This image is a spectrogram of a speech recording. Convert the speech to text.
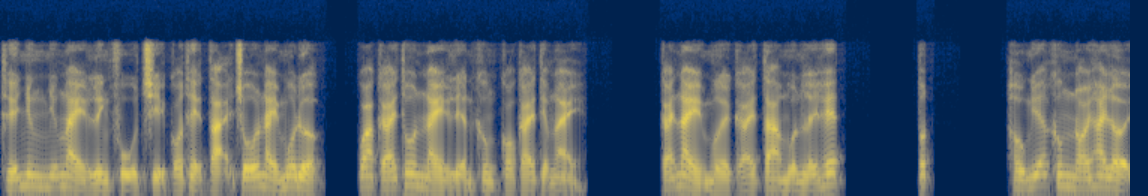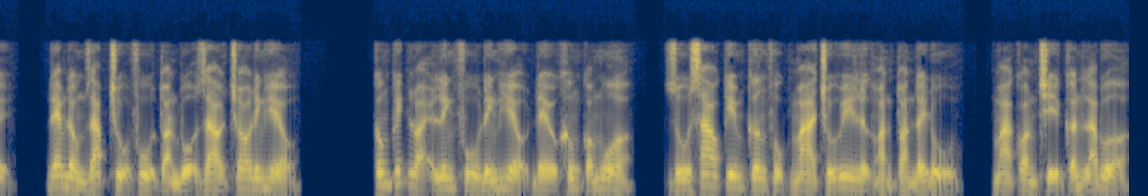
thế nhưng những này linh phủ chỉ có thể tại chỗ này mua được, qua cái thôn này liền không có cái tiệm này. Cái này mười cái ta muốn lấy hết. Tốt. hầu nghĩa không nói hai lời đem đồng giáp trụ phủ toàn bộ giao cho đinh hiểu. Công kích loại linh phủ đinh hiểu đều không có mua, dù sao kim cương phục ma chú uy lực hoàn toàn đầy đủ, mà còn chỉ cần lá bửa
